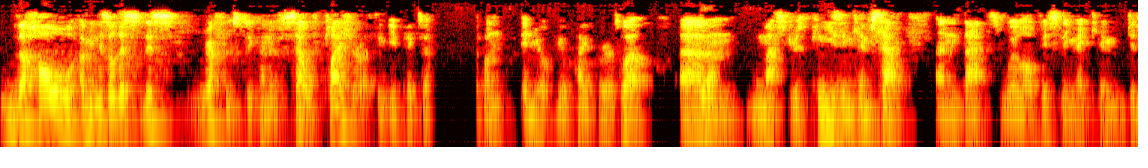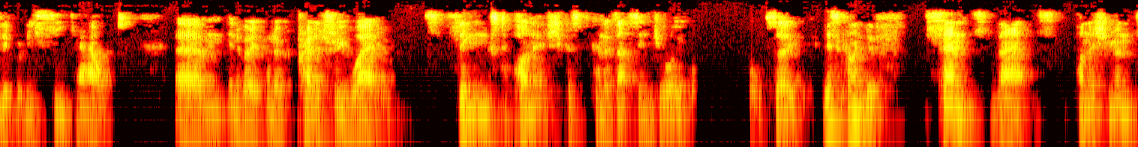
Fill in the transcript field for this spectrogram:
the whole. I mean, there's all this this reference to kind of self pleasure. I think you picked up on in your your paper as well. Um, yeah. The master is pleasing himself, and that will obviously make him deliberately seek out, um, in a very kind of predatory way, things to punish because kind of that's enjoyable. So this kind of sense that punishment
